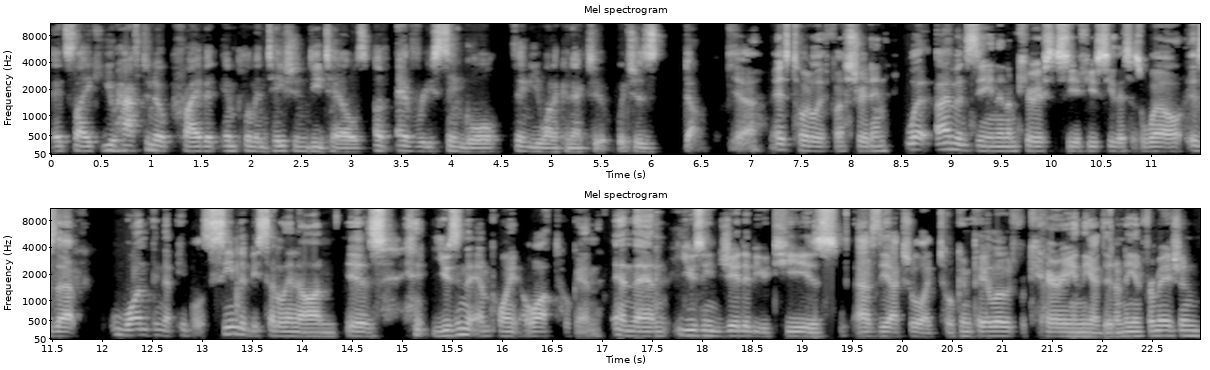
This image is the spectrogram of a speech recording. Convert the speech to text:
It's like you have to know private implementation details of every single thing you want to connect to, which is. Yeah, it's totally frustrating. What I've been seeing, and I'm curious to see if you see this as well, is that one thing that people seem to be settling on is using the endpoint OAuth token and then using JWTs as the actual like token payload for carrying the identity information.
